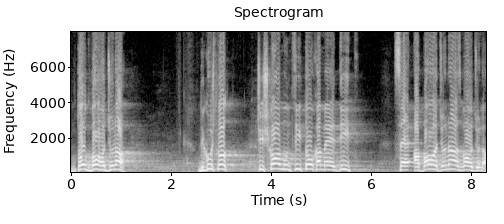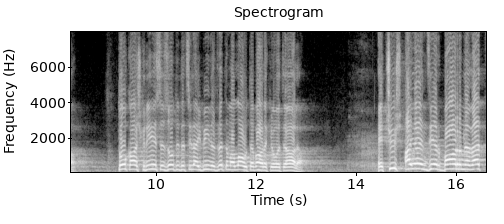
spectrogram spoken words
Në tokë bahet gjuna. Dikush thot, qysh ka mundësi toka me e dit, se a bahet gjuna, a s'bahet gjuna. Toka është krijesë e Zotit e cila i bindet vetëm Allahut tebareke ve teala. E qysh ajo e nxjerr barrën e vet,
